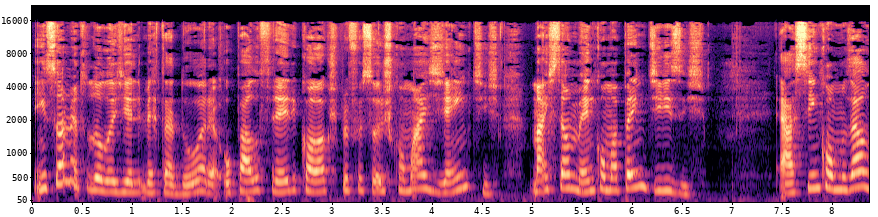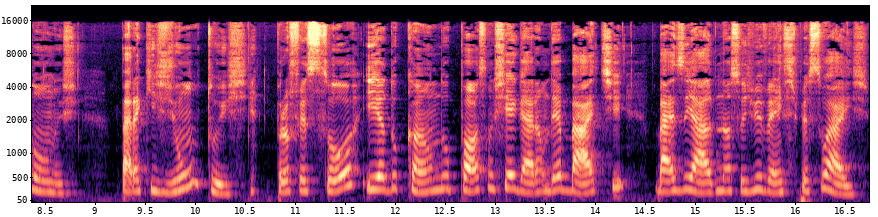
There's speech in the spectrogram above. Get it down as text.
Em sua metodologia libertadora, o Paulo Freire coloca os professores como agentes, mas também como aprendizes, assim como os alunos, para que juntos, professor e educando possam chegar a um debate baseado nas suas vivências pessoais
